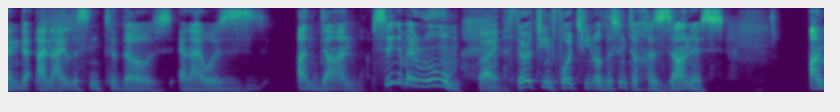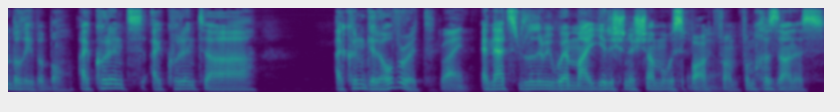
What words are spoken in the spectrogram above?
and and I listened to those, and I was undone. I'm sitting in my room, Right. 13, 14 year old, listening to Chazanis. Unbelievable. I couldn't, I couldn't, uh, I couldn't get over it. Right. And that's literally where my Yiddish neshama was sparked Yeah. from, from Chazanis.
